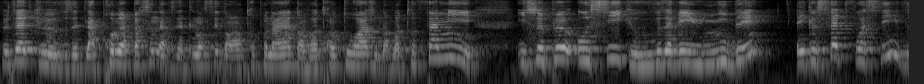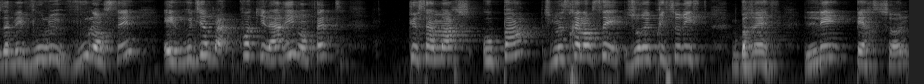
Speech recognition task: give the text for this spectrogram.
Peut-être que vous êtes la première personne à vous être lancé dans l'entrepreneuriat dans votre entourage ou dans votre famille. Il se peut aussi que vous avez une idée et que cette fois-ci, vous avez voulu vous lancer et vous dire, bah, quoi qu'il arrive, en fait, que ça marche ou pas, je me serais lancé, j'aurais pris ce risque. Bref, les personnes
